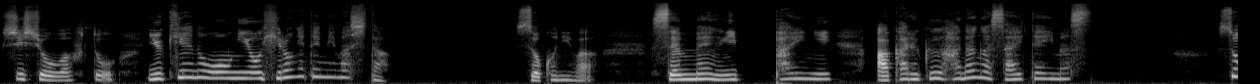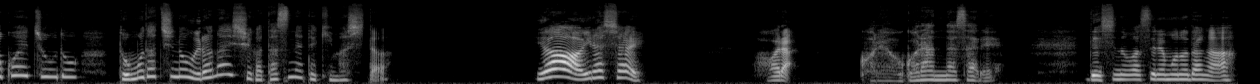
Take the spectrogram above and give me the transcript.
師匠はふと幸恵の扇を広げてみました。そこには洗面いっぱいに明るく花が咲いています。そこへちょうど友達の占い師が訪ねてきました。やあ、いらっしゃい。ほら、これをご覧なされ。弟子の忘れ物だが、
